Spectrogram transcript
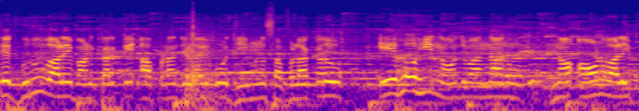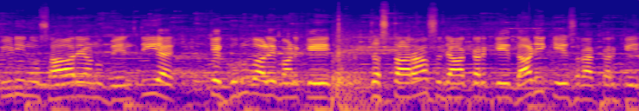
ਤੇ ਗੁਰੂ ਵਾਲੇ ਬਣ ਕਰਕੇ ਆਪਣਾ ਜਿਹੜਾ ਉਹ ਜੀਵਨ ਸਫਲਾ ਕਰੋ। ਇਹੋ ਹੀ ਨੌਜਵਾਨਾਂ ਨੂੰ ਨਾ ਆਉਣ ਵਾਲੀ ਪੀੜ੍ਹੀ ਨੂੰ ਸਾਰਿਆਂ ਨੂੰ ਬੇਨਤੀ ਹੈ ਕਿ ਗੁਰੂ ਵਾਲੇ ਬਣ ਕੇ ਦਸਤਾਰਾਂ ਸਜਾ ਕਰਕੇ ਦਾੜੀ ਕੇਸ ਰੱਖ ਕਰਕੇ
